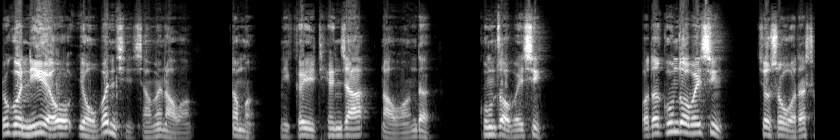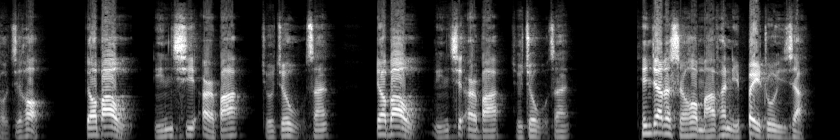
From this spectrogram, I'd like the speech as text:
如果你有有问题想问老王，那么你可以添加老王的工作微信，我的工作微信就是我的手机号幺八五零七二八九九五三幺八五零七二八九九五三。添加的时候麻烦你备注一下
